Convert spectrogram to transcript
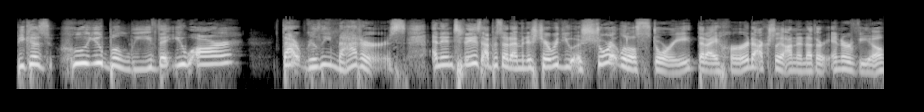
because who you believe that you are that really matters. And in today's episode, I'm going to share with you a short little story that I heard actually on another interview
